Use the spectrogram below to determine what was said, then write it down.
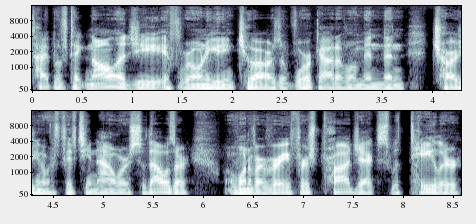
type of technology if we're only getting two hours of work out of them and then charging for 15 hours? So that was our, one of our very first projects with Taylor,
